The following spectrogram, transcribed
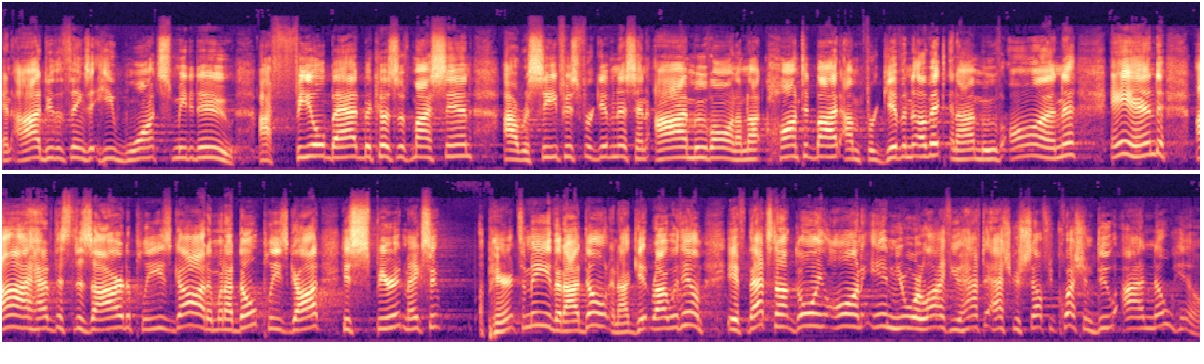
and I do the things that he wants me to do. I feel bad because of my sin. I receive his forgiveness and I move on. I'm not haunted by it. I'm forgiven of it and I move on and I I have this desire to please God. And when I don't please God, His Spirit makes it apparent to me that I don't, and I get right with Him. If that's not going on in your life, you have to ask yourself the question Do I know Him?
